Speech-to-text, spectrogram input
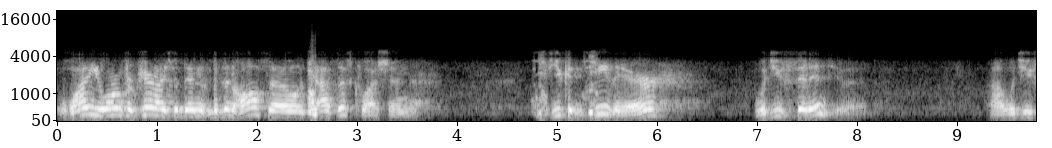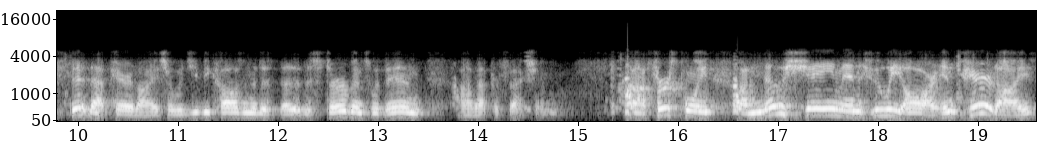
Why do you long for paradise? But then, but then also to ask this question: If you could be there, would you fit into it? Uh, would you fit that paradise, or would you be causing a, disturbance within uh, that perfection? Uh, first point, uh, no shame in who we are. In paradise,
